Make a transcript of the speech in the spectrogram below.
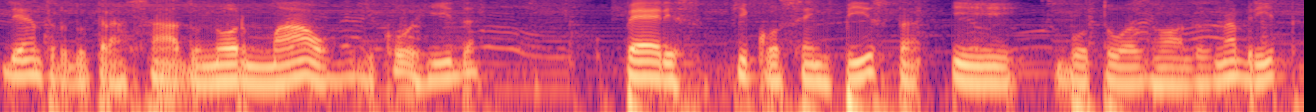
dentro do traçado normal de corrida. Pérez ficou sem pista e botou as rodas na brita.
